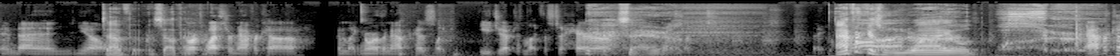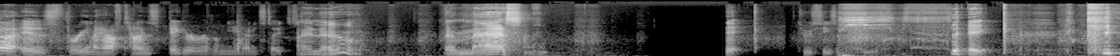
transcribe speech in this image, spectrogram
and then you know South South Africa. northwestern Africa and like northern Africa is like Egypt and like the Sahara. Sahara. Like, Africa's water. wild. Africa is three and a half times bigger than the United States. I know. They're massive, Thick. Two seasons. thick, cute.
